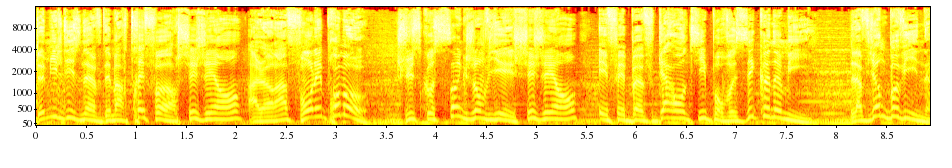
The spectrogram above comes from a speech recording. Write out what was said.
2019 démarre très fort chez Géant, alors à fond les promos Jusqu'au 5 janvier chez Géant, effet bœuf garanti pour vos économies. La viande bovine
